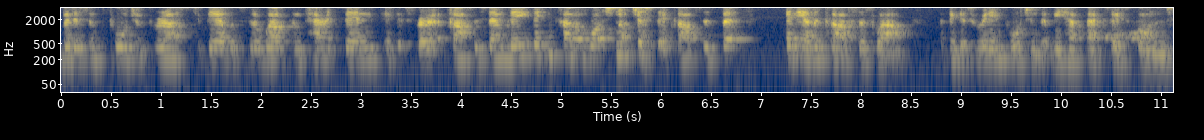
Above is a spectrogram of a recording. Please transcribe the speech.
but it's important for us to be able to sort of welcome parents in if it's for a class assembly they can come and watch not just their classes but any other class as well i think it's really important that we have that close bond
